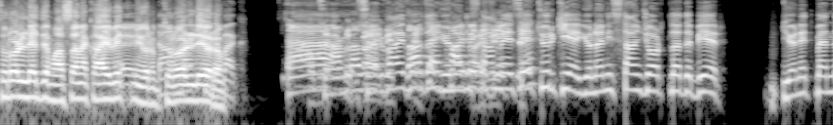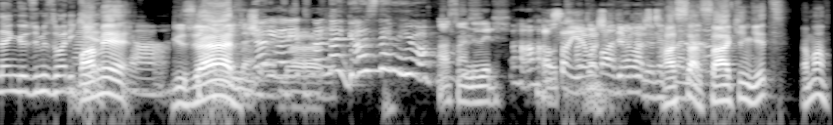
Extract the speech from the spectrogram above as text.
trolledim Hasan'a kaybetmiyorum. Tamam, bak trollüyorum. şimdi Bak, Ha, Sur- anladım. Survivor'da Zaten Yunanistan kaybedecekti. vs Türkiye. Yunanistan jortladı bir. Yönetmenden gözümüz var iki. Mami Ya. güzel. Ya yönetmenden göz Hasan verir. Hasan yavaş Acaba ne var gidebilirsin. yönetmende? Hasan sakin git. Tamam.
